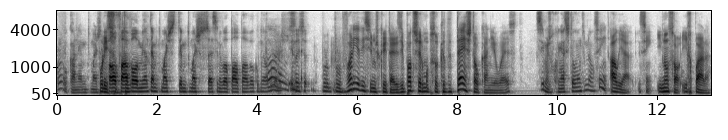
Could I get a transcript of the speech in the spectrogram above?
O Kanye é muito mais Por isso, palpavelmente é muito mais, tem muito mais sucesso a nível palpável como ele Claro, seja, por, por variadíssimos critérios, e podes ser uma pessoa que detesta o Kanye West, Sim, mas reconheces talento nele. Sim, aliás, sim, e não só, e repara,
